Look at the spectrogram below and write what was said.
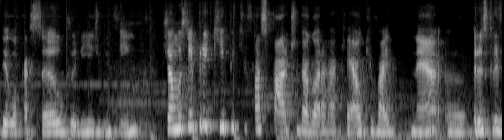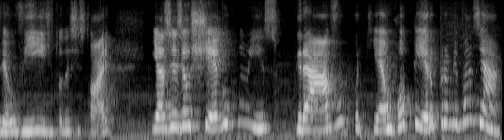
de locação, jurídico, enfim, já mostrei para a equipe que faz parte do Agora Raquel, que vai, né, uh, transcrever o vídeo, toda essa história e às vezes eu chego com isso, gravo, porque é um roteiro para me basear,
